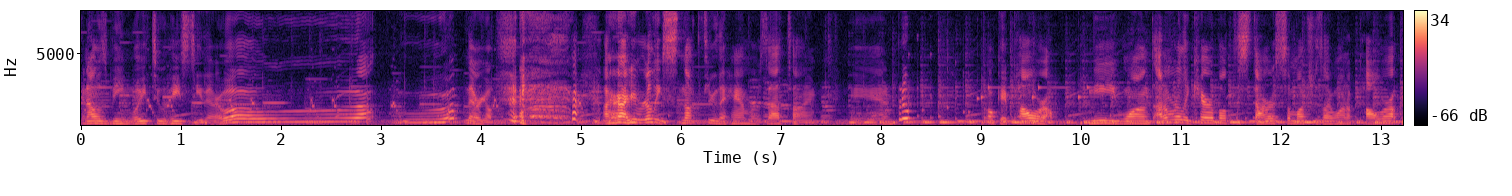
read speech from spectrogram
and I was being way too hasty there. Whoa! There we go. I really snuck through the hammers that time. And bloop. Okay, power up. Me want... I don't really care about the stars so much as I want to power up.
